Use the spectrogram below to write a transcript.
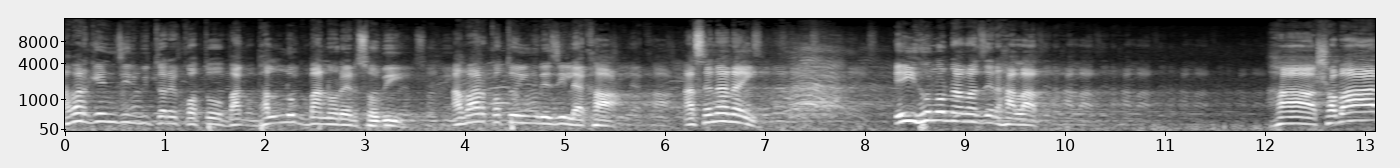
আবার গেঞ্জির ভিতরে কত ভাল্লুক বানরের ছবি, আবার কত ইংরেজি লেখা, আছে না নাই? এই হলো নামাজের হালাত। হ্যাঁ সবার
